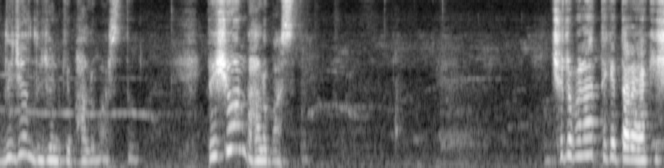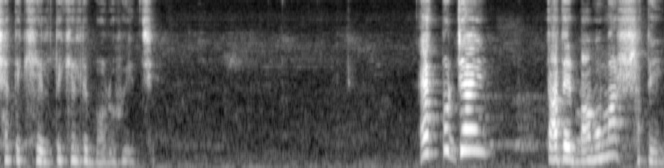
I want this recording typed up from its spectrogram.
দুজন দুজনকে ভালোবাসত, ভীষণ ভালোবাসত। ছোটবেলা থেকে তারা একই সাথে খেলতে খেলতে বড় হয়েছে। এক পর্যায়ে তাদের বাবা মার সাথে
